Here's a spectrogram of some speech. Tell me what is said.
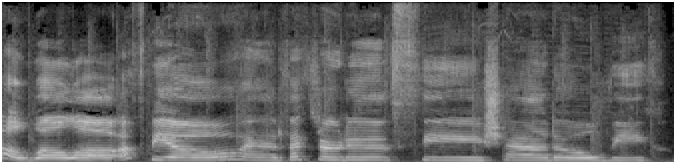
Oh, well, uh, Espio and Vector did see Shadow because,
